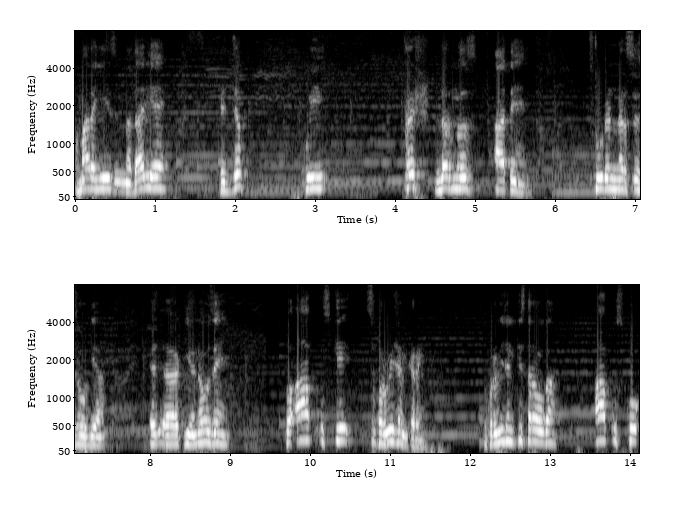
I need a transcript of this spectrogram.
हमारा ये ज़िम्मेदारी है कि जब कोई फ्रेश लर्नर्स आते हैं स्टूडेंट नर्सेज हो गया टी एन हैं तो आप उसके सुपरविजन करें। सुपरविजन किस तरह होगा? आप उसको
